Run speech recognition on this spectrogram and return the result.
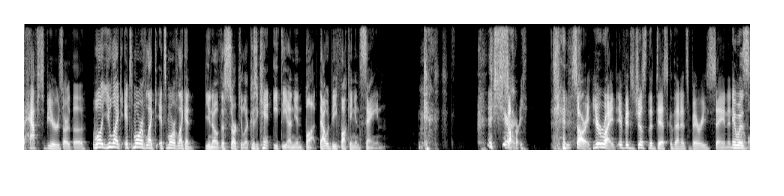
half spheres are the. Well, you like it's more of like it's more of like a, you know, the circular cuz you can't eat the onion butt. That would be fucking insane. Sure. Sorry, sorry. You're right. If it's just the disc, then it's very sane and It was-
